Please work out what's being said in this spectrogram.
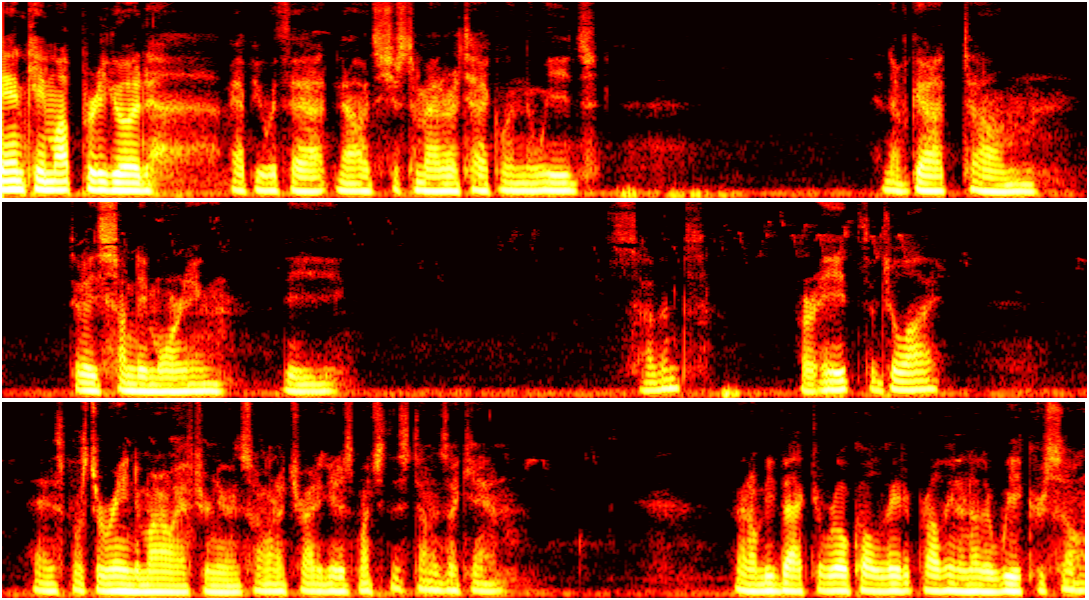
Stand came up pretty good. I'm happy with that. Now it's just a matter of tackling the weeds. And I've got, um, today's Sunday morning, the 7th or 8th of July. And it's supposed to rain tomorrow afternoon, so I want to try to get as much of this done as I can. And I'll be back to row cultivator probably in another week or so.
